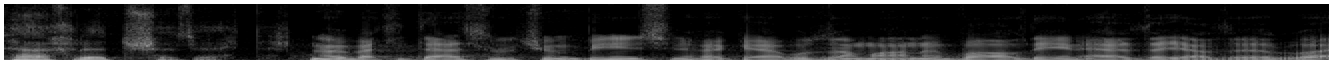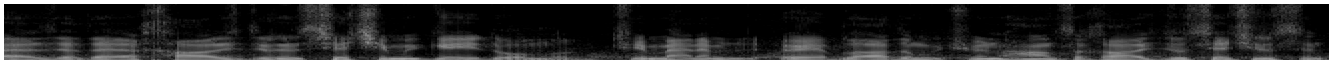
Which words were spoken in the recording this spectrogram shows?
təxirə düşəcəkdir. Növbəti dərs üçün birinci sinifə qəbul zamanı valideyn ərizə yazır. O ərizədə xarici dilin seçimi qeyd olunur ki, mənim övladım üçün hansı xarici dil seçilsin.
